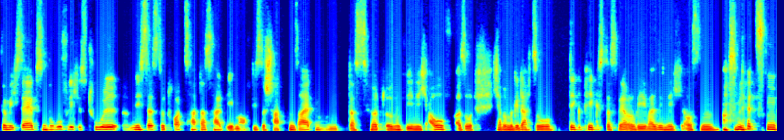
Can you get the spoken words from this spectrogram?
für mich selbst, ein berufliches Tool. Nichtsdestotrotz hat das halt eben auch diese Schattenseiten und das hört irgendwie nicht auf. Also ich habe immer gedacht, so Dickpics, das wäre irgendwie, weiß ich nicht, aus dem, aus dem letzten,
